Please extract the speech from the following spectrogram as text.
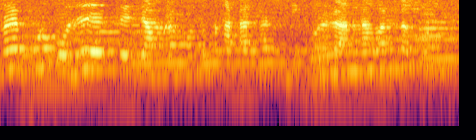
মানে পুরো বোঝা যাচ্ছে যে আমরা কত খাটাখাটনি করে রান্না বান্না করছি।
